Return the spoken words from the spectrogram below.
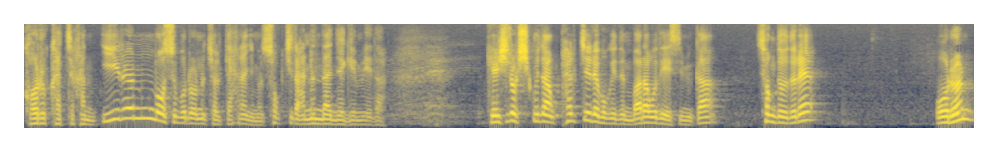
거룩한 척한 이런 모습으로는 절대 하나님은 속지 않는다는 얘기입니다. 계시록 19장 8절에 보게 되면 뭐라고 되어 있습니까? 성도들의 옳은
